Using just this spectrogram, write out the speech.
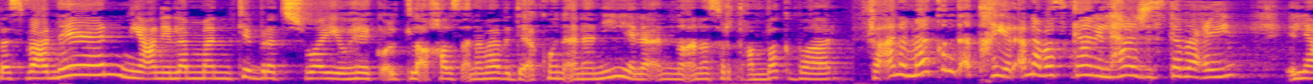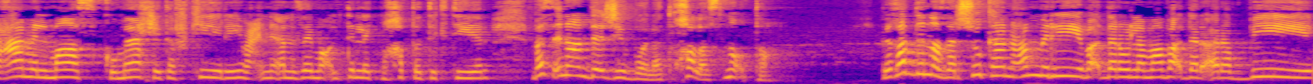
بس بعدين يعني لما كبرت شوي وهيك قلت لا خلص أنا ما بدي أكون أنانية لأنه أنا صرت عم بكبر. فأنا ما كنت أتخيل أنا بس كان الهاجس تبعي اللي عامل ماسك وماحي تفكيري مع إني أنا زي ما قلت لك بخطط كثير بس إنه بدي أجيب ولد. وخلص نقطة. بغض النظر شو كان عمري بقدر ولا ما بقدر أربيه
